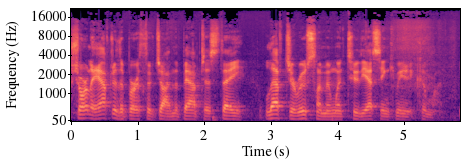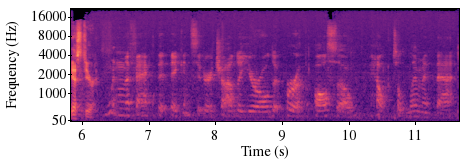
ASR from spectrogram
Shortly after the birth of John the Baptist, they left Jerusalem and went to the Essene community at Qumran. Yes, dear. Wouldn't the fact that they consider a child a year old at birth also help to limit that?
